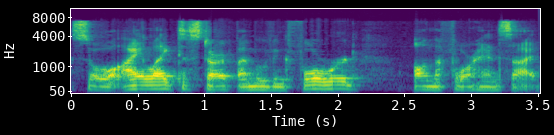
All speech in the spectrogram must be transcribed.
So I like to start by moving forward on the forehand side.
